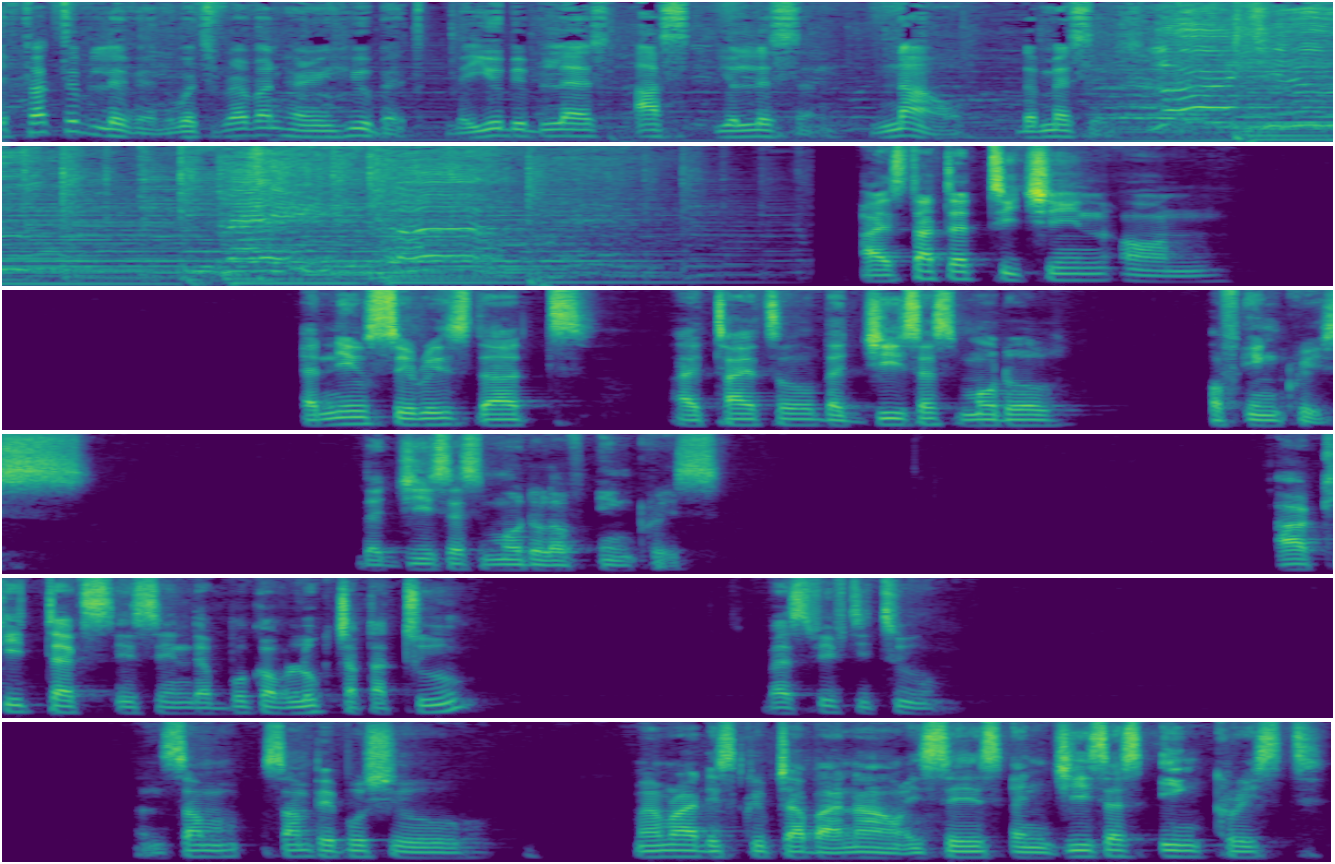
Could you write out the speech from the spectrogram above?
Effective Living with Reverend Henry Hubert. May you be blessed as you listen. Now, the message. I started teaching on a new series that I titled The Jesus Model of Increase. The Jesus Model of Increase. Our key text is in the book of Luke, chapter 2, verse 52. And some, some people should memorize the scripture by now. It says, And Jesus increased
